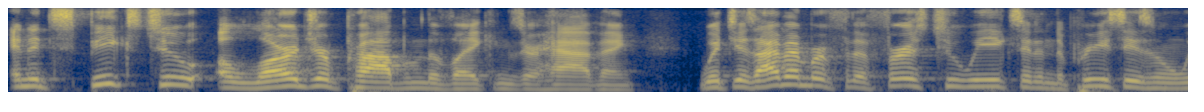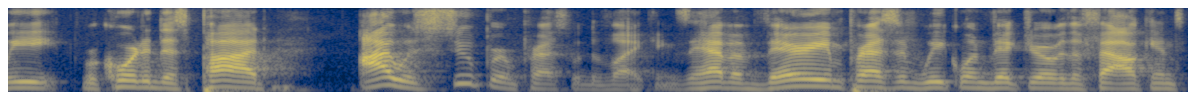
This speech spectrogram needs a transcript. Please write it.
And it speaks to a larger problem the Vikings are having, which is I remember for the first two weeks and in the preseason when we recorded this pod, I was super impressed with the Vikings. They have a very impressive week one victory over the Falcons,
